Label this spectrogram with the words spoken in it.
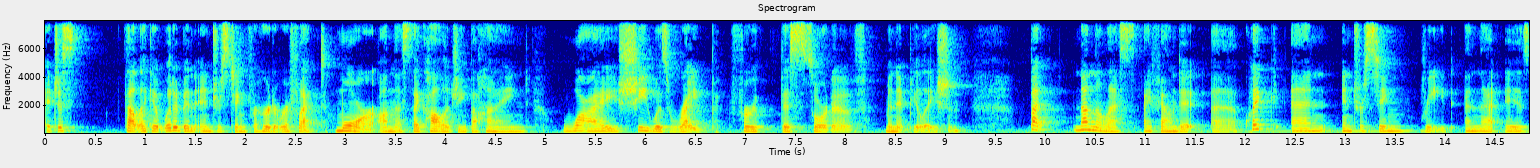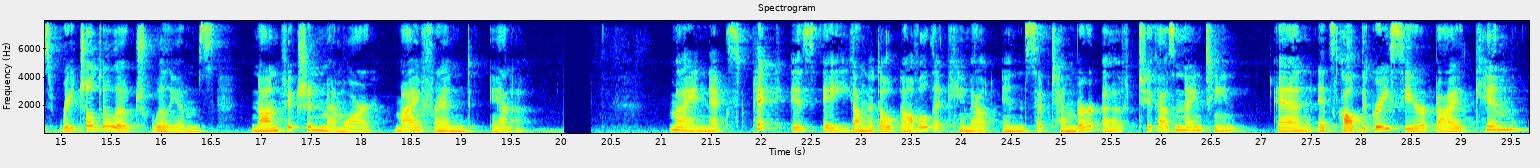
I just felt like it would have been interesting for her to reflect more on the psychology behind why she was ripe for this sort of manipulation. But nonetheless, I found it a quick and interesting read, and that is Rachel DeLoach Williams' nonfiction memoir, My Friend Anna. My next pick is a young adult novel that came out in September of 2019, and it's called The Grace Year by Kim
